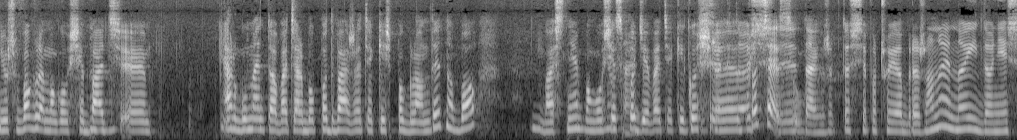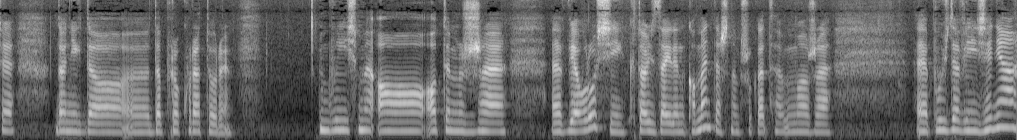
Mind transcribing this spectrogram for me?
już w ogóle mogą się bać e, argumentować albo podważać jakieś poglądy, no bo Właśnie mogą się No tak. spodziewać jakiegoś Że ktoś, procesu. Tak, że ktoś się poczuje obrażony, no i doniesie do nich do, do prokuratury. Mówiliśmy o, o tym, że w Białorusi ktoś za jeden komentarz na przykład może pójść do więzienia.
